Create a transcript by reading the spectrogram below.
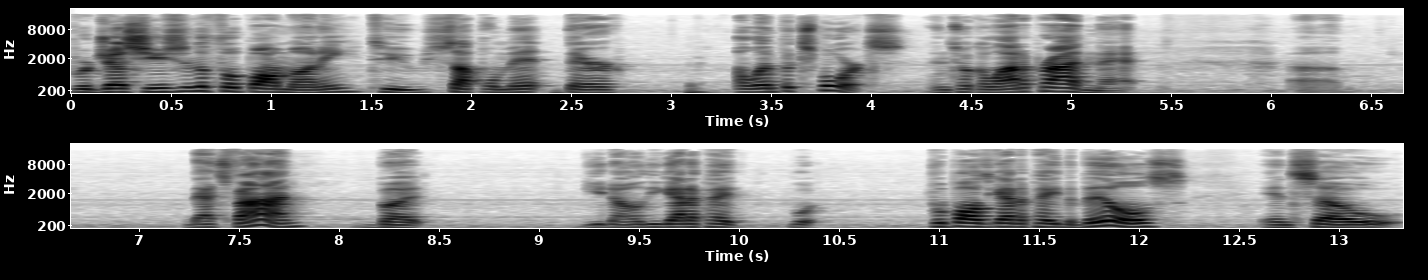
we're just using the football money to supplement their Olympic sports and took a lot of pride in that. Um, that's fine, but you know you got to pay. Football's got to pay the bills, and so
